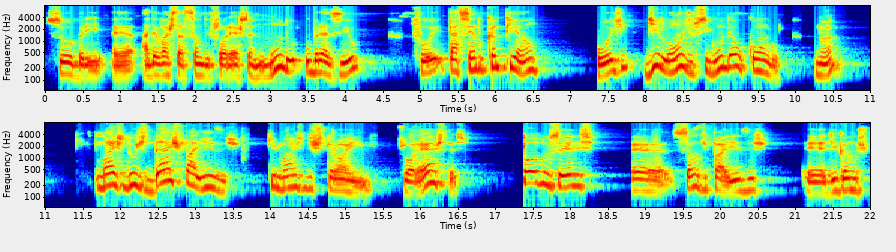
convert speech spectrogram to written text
sobre é, a devastação de florestas no mundo, o Brasil foi está sendo campeão hoje, de longe, o segundo é o Congo, não é? Mas dos dez países que mais destroem florestas, todos eles é, são de países, é, digamos,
